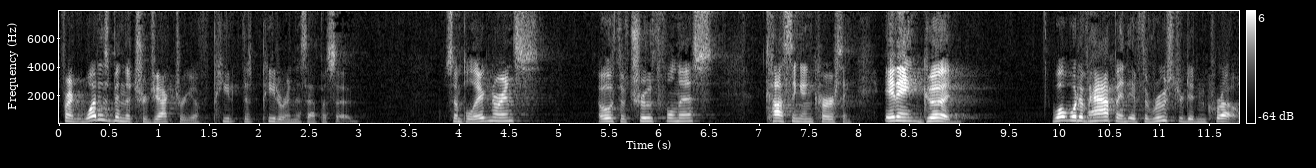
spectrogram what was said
Friend, what has been the trajectory of Peter in this episode? Simple ignorance, oath of truthfulness, cussing and cursing. It ain't good. What would have happened if the rooster didn't crow?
